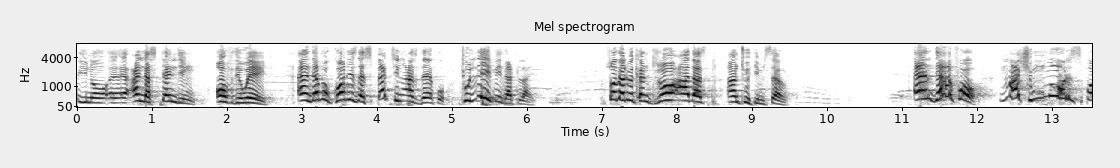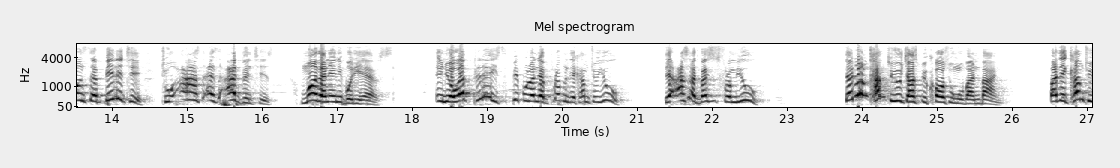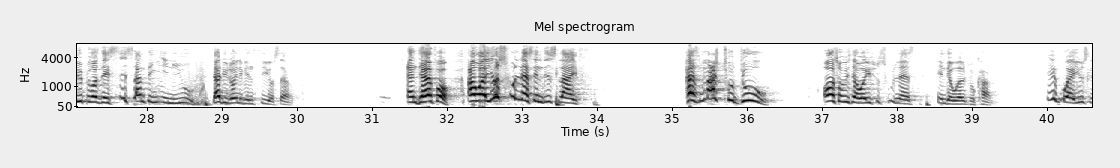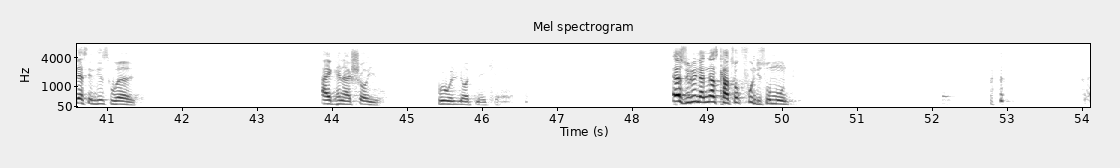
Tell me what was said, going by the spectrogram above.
you know, uh, understanding of the word. And therefore, God is expecting us, therefore, to live in that life. So that we can draw others unto Himself. And therefore, much more responsibility to us as Adventists more than anybody else. In your workplace, people when they have problems, they come to you. They ask advices from you. They don't come to you just because ungubanban, but they come to you because they see something in you that you don't even see yourself. And therefore, our usefulness in this life has much to do also with our usefulness in the world to come. If we're useless in this world, I can assure you, we will not make it. ezulwini akunasikhathi sokufundisa umuntu.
